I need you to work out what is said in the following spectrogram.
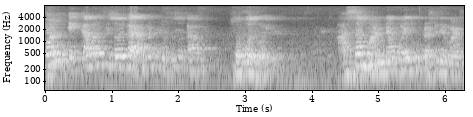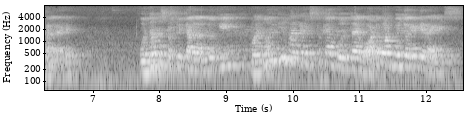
पण एक्कावन्नची सोय करा पण पुढचं काम सोपं होईल. असं मांडण्यामुळे खूप प्रश्न निर्माण झाले आहे पुन्हा प्रश्न विचारला जातो की मायनॉरिटी राईट्स काय बोलताय व्हॉट अबाउट मेजॉरिटी राईट्स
